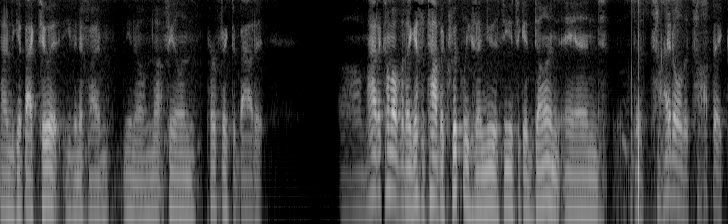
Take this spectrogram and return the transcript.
time to get back to it, even if I'm, you know, not feeling perfect about it. Um, I had to come up with, I guess, a topic quickly because I knew it needed to get done, and the title, the topic,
